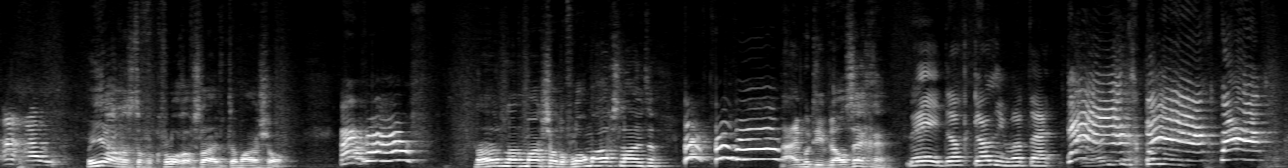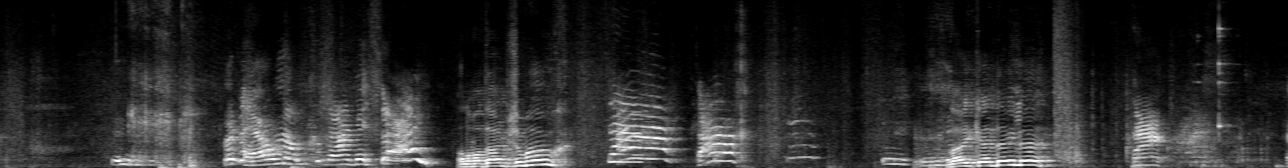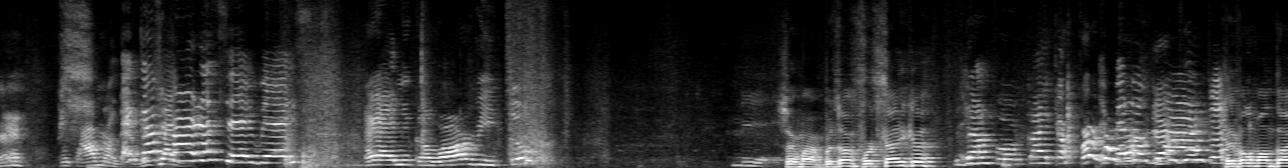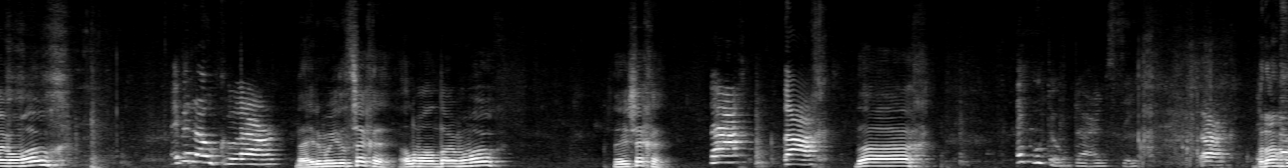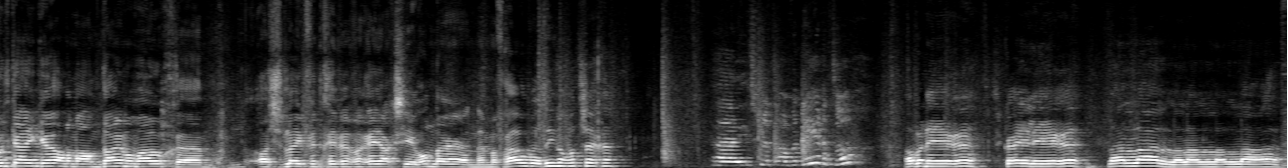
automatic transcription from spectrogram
Uh-oh. Wil jij anders de vlog afsluiten, Marshall? Maar af. Nou, laat Marshall de vlog maar afsluiten. Nee, hij moet hij wel zeggen. Nee, dat kan niet, want hij... Wat de hel nou gedaan met zijn? Allemaal duimpjes omhoog. Dag! Dag! Liken en delen. Wat allemaal Ik heb naar de. En nu kan Barbie toch? Nee. Zeg maar bedankt voor het kijken. Bedankt voor het kijken. Ik. Geef allemaal een duim omhoog. Ik ben ook klaar. Nee, dan moet je dat zeggen. Allemaal een duim omhoog. Nee, zeggen. Dag. Dag. Dag. Ik moet ook dansen. Dag. Bedankt voor het kijken. Allemaal een duim omhoog. Ehm, als je het leuk vindt, geef even een reactie hieronder. En eh, mevrouw, wil die nog wat zeggen? Eh, iets met abonneren toch? Abonneren, dat kan je leren. La la la la la la.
